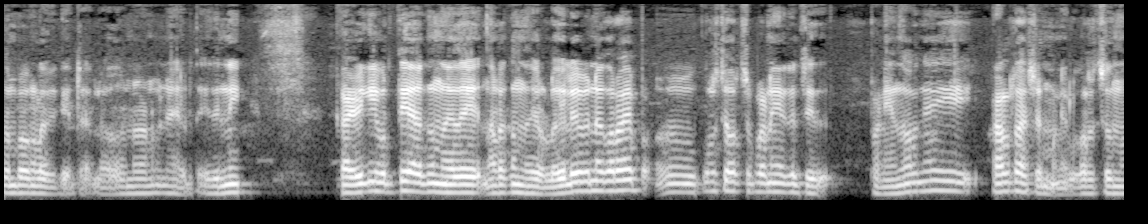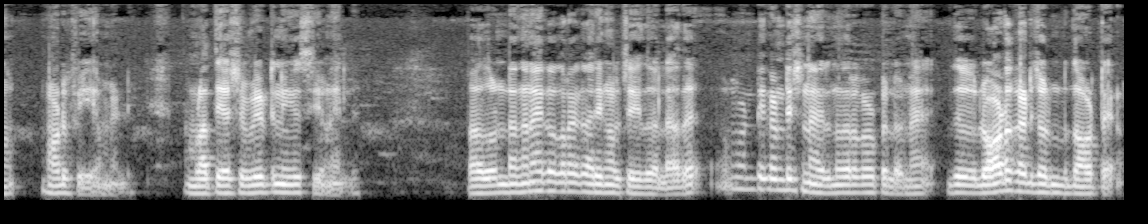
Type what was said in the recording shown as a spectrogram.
സംഭവങ്ങളൊക്കെ കേട്ടല്ലോ അതുകൊണ്ടാണ് പിന്നെ എടുത്തത്. ഇതിനി കഴുകി വൃത്തിയാക്കുന്നതേ നടക്കുന്നതേ ഉള്ളൂ. ഇതിൽ പിന്നെ കുറേ കുറച്ച് കുറച്ച് പണിയൊക്കെ ചെയ്തു. പണിയെന്ന് പറഞ്ഞാൽ ഈ ആൾട്രേഷൻ പണികൾ. കുറച്ചൊന്ന് മോഡിഫൈ ചെയ്യാൻ വേണ്ടി. നമ്മൾ അത്യാവശ്യം വീട്ടിന് യൂസ് ചെയ്യണമല്ലോ അപ്പോൾ അതുകൊണ്ട് അങ്ങനെയൊക്കെ കുറേ കാര്യങ്ങൾ ചെയ്തു. അല്ലാതെ വണ്ടി കണ്ടീഷനായിരുന്നു വേറെ കുഴപ്പമില്ല. ഇത് ലോഡൊക്കെ അടിച്ചുകൊണ്ടിരുന്ന ഓട്ടയാണ്.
